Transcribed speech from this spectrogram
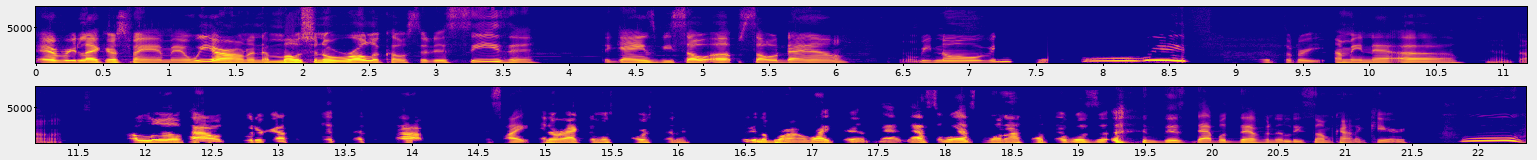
Every Lakers fan, man, we are on an emotional roller coaster this season. The games be so up, so down. You don't be knowing what we three. I mean that uh I love how Twitter got the clips at the top. It's like interacting with Sports Center. Look at LeBron right there. That, that's the that's the one I thought that was a, this. That was definitely some kind of carry. Woo.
